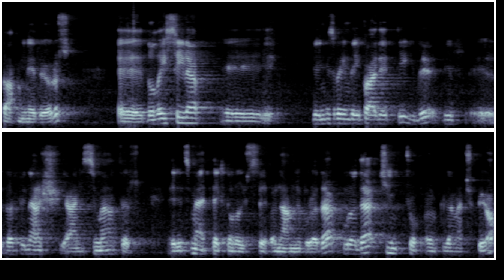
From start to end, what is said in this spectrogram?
tahmin ediyoruz. E, dolayısıyla e, Cengiz Bey'in de ifade ettiği gibi bir e, rafinaj yani smelter eritme teknolojisi önemli burada. Burada Çin çok ön plana çıkıyor.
